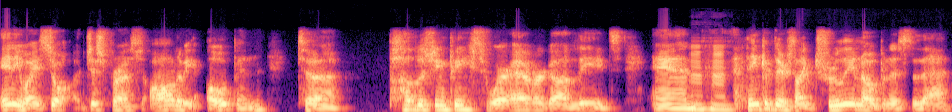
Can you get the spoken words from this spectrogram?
anyway, so just for us all to be open to publishing peace wherever God leads. And mm-hmm. I think if there's like truly an openness to that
